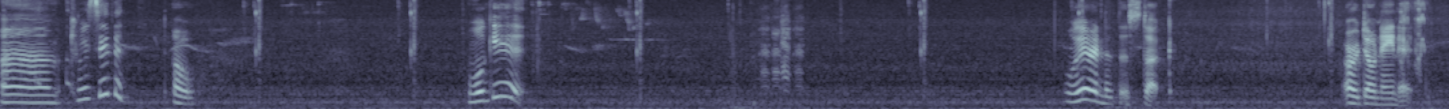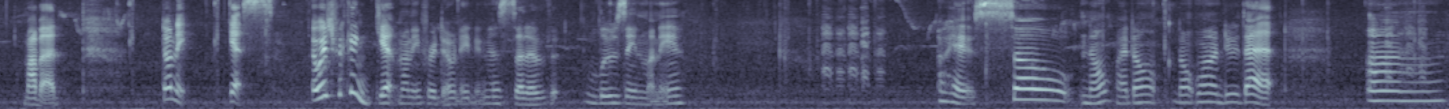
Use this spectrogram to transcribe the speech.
Um, can we see the... Oh. We'll get... Rid of this duck. Or donate it. My bad. Donate. Yes. I wish we could get money for donating instead of losing money. Okay, so no, I don't don't want to do that. Um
